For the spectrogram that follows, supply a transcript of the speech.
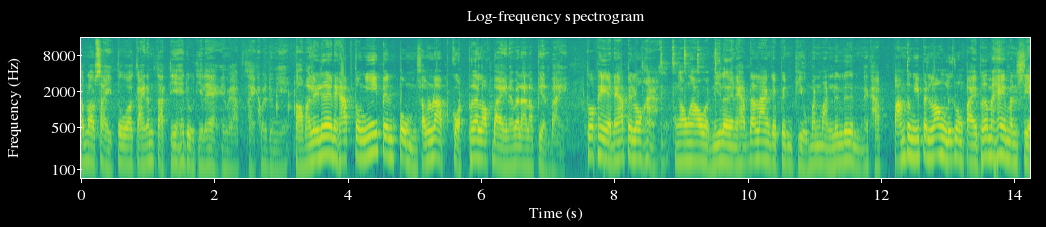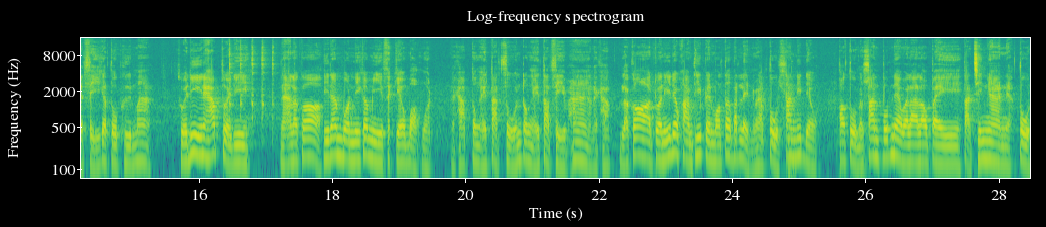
สำหรับใส่ตัวไกด์น้ำตัดที่ให้ดูทีแรกเห็นไหมครับใส่เข้าไปตรงนี้ ต่อมาเรื่อยๆนะครับ ตรงนี้เป็นปุ่มสำหรับกดเพื่อล็อกใบนะเวลาเราเปลี่ยนใบ ตัวเพจนะครับเป็นโลหะเงาๆแบบนี้เลยนะครับ ด้านล่างจะเป็นผิวมันๆลื่นๆนะครับปั๊มตรงนี้เป็นร่องลึกลงไปเพื่อไม่ให้มันเสียดสีกับตัวพื้นมาก สวยดีนะครับ สวยดีนะแล้วก็ที่ด้านบนนี้ก็มีสเกลบอกหมดนะครับตรงไหนตัดศูนย์ตรงไหนตัด45นะครับแล้วก็ตัวนี้ด้วยความที่เป็นมอเตอร์ brushless นะครับตูดสั้นนิดเดียว พอตูดมันสั้นปุ๊บเนี่ยเวลาเราไปตัดชิ้นงานเนี่ยตูด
